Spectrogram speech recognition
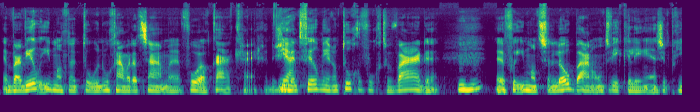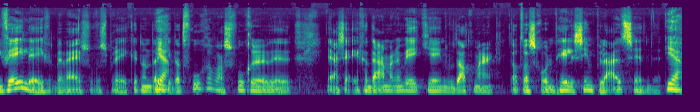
En waar wil iemand naartoe en hoe gaan we dat samen voor elkaar krijgen? Dus je ja. bent veel meer een toegevoegde waarde mm -hmm. uh, voor iemand zijn loopbaanontwikkeling en zijn privéleven, bij wijze van spreken, dan dat ja. je dat vroeger was. Vroeger, uh, ja, zei ga daar maar een weekje heen, doe dat maar. Dat was gewoon het hele simpele uitzenden. Ja.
